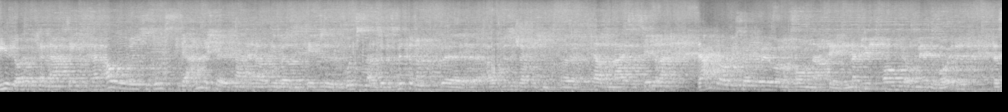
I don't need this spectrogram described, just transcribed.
viel deutlicher nachdenken kann, auch übrigens zugunsten der Angestellten an einer Universität, zugunsten also des mittleren, äh, auch wissenschaftlichen äh, Personals etc. Da, glaube ich, sollten wir über Reformen nachdenken. Natürlich brauchen wir auch mehr Gebäude, das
